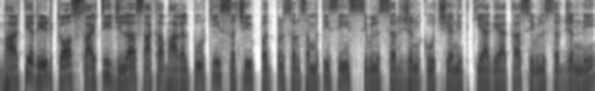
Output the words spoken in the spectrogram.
भारतीय रेड क्रॉस सोसाइटी जिला शाखा भागलपुर की सचिव पद पर सर्वसम्मति से सिविल सर्जन को चयनित किया गया था। सिविल सर्जन ने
